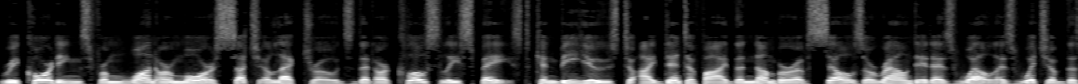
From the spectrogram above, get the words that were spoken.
Recordings from one or more such electrodes that are closely spaced can be used to identify the number of cells around it as well as which of the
